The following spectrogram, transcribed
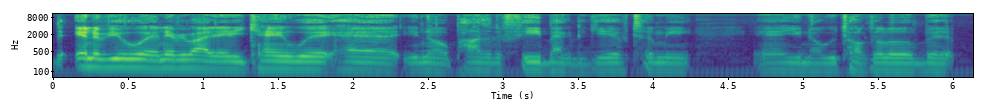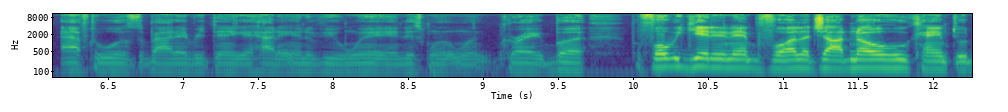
the interviewer and everybody that he came with had you know positive feedback to give to me and you know we talked a little bit afterwards about everything and how the interview went and this one went great but before we get in there before i let y'all know who came through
